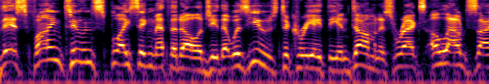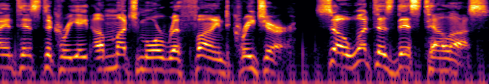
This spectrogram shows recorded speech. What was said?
This fine-tuned splicing methodology that was used to create the Indominus Rex allowed scientists to create a much more refined creature. So what does this tell us?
